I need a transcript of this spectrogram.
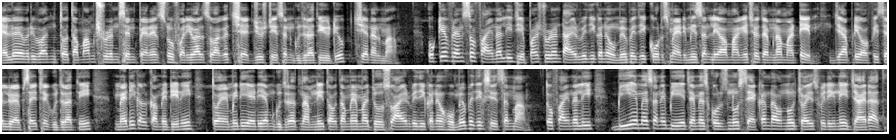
હેલો એવરીવન તો તમામ સ્ટુડન્ટ્સ એન્ડ પેરેન્ટ્સનું ફરીવાર સ્વાગત છે એજ્યુસ્ટેશન ગુજરાતી યુટ્યુબ ચેનલમાં. ઓકે ફ્રેન્ડ્સ તો ફાઇનલી જે પણ સ્ટુડન્ટ આયુર્વેદિક અને હોમિયોપેથિક કોર્સમાં એડમિશન લેવા માગે છે તેમના માટે જે આપણી ઓફિશિયલ વેબસાઇટ છે ગુજરાતની મેડિકલ કમિટીની તો એમઈડી એડીએમ ગુજરાત નામની, તો તમે એમાં જોશો આયુર્વેદિક અને હોમિયોપેથિક સેશનમાં તો ફાઇનલી બીએમએસ અને બીએચએમએસ કોર્સનું સેકન્ડ રાઉન્ડનું ચોઇસ ફિલિંગની જાહેરાત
